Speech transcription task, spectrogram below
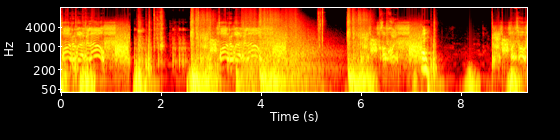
พ่อระเบิดไปแล้ว พ่อระเบิดไปแล้ว ขอบคุณ เอ้ย ขอโทษ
